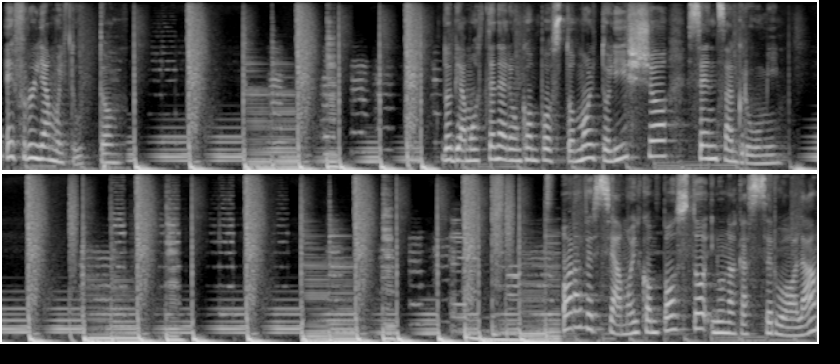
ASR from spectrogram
E frulliamo il tutto. Dobbiamo ottenere un composto molto liscio, senza grumi. Ora versiamo il composto in una casseruola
